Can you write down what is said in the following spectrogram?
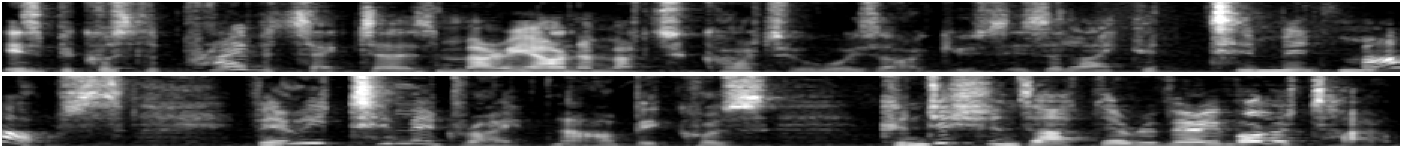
is because the private sector, as Mariana Mazzucato always argues, is like a timid mouse, very timid right now because conditions out there are very volatile.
